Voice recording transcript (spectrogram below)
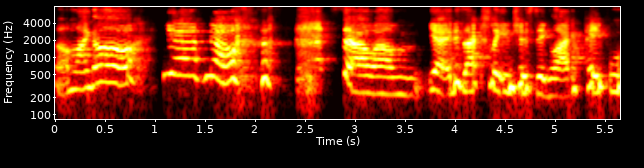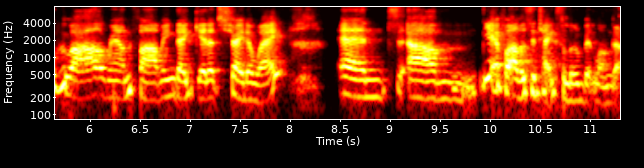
I'm like, oh, yeah, no. so um, yeah, it is actually interesting. Like people who are around farming, they get it straight away. And um, yeah, for others, it takes a little bit longer.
